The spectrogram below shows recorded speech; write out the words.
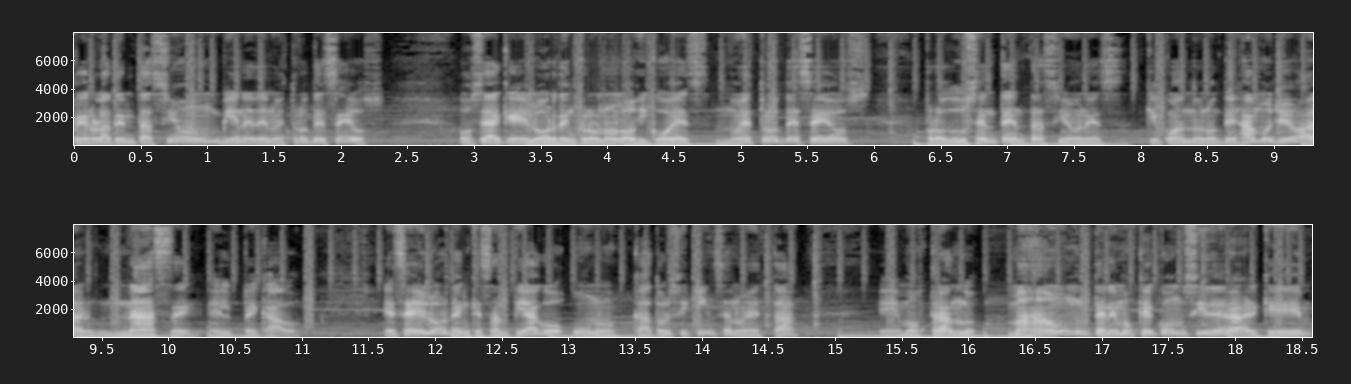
pero la tentación viene de nuestros deseos. O sea que el orden cronológico es nuestros deseos producen tentaciones que cuando nos dejamos llevar nace el pecado. Ese es el orden que Santiago 1, 14 y 15 nos está eh, mostrando. Más aún tenemos que considerar que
